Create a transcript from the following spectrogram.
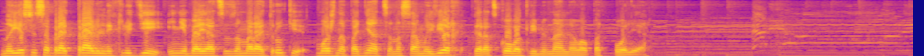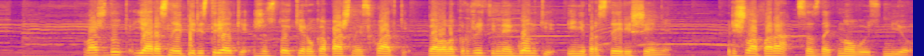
но если собрать правильных людей и не бояться заморать руки, можно подняться на самый верх городского криминального подполья. Вас ждут яростные перестрелки, жестокие рукопашные схватки, головокружительные гонки и непростые решения. Пришла пора создать новую семью.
